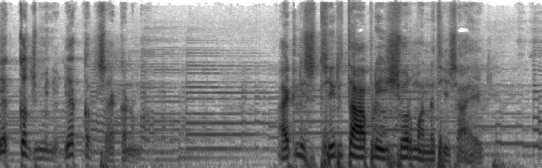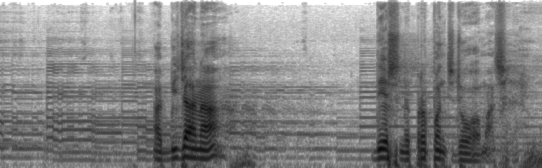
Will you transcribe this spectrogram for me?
એક જ મિનિટ, એક જ સેકન્ડમાં. આટલી સ્થિરતા આપણી ઈશ્વરમાં નથી સાહેબ. આ બીજાના દેશને પ્રપંચ જોવામાં છે.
